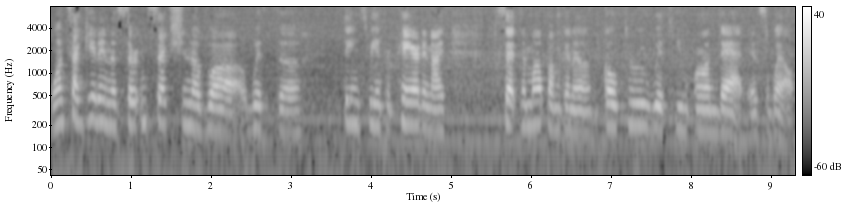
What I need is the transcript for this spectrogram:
once I get in a certain section of uh, with the things being prepared and I set them up, I'm going to go through with you on that as well.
